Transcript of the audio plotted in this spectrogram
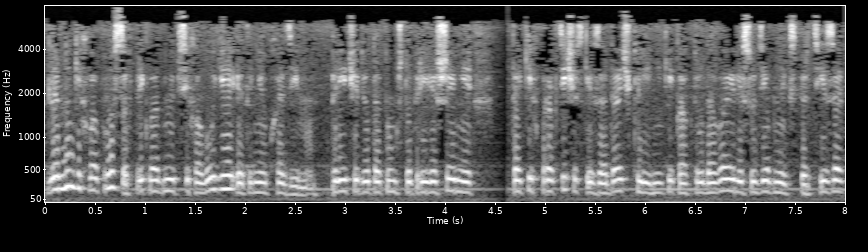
Для многих вопросов прикладной психологии это необходимо. Речь идет о том, что при решении таких практических задач клиники, как трудовая или судебная экспертиза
